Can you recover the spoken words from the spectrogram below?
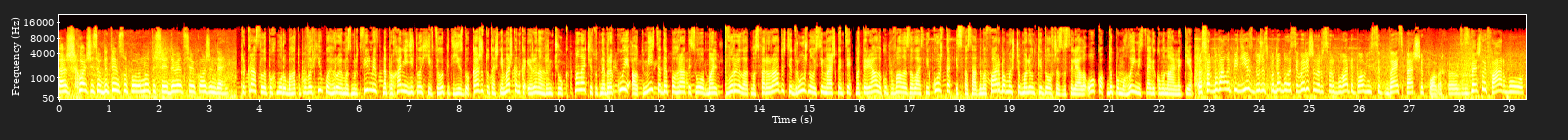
Аж хочеться в дитинство повернутися і дивитися кожен день. Прикрасили похмуру багатоповерхівку героями з мультфільмів на прохання дітлахів цього під'їзду, каже тутешня мешканка Ірина Гринчук. Малечі тут не бракує, а от місця, де погратись у обмаль, творили атмосферу радості дружно усі мешканці. Матеріали купували за власні кошти із фасадними фарбами, щоб малюнки довше звеселяли око, допомогли й місцеві комунальники. Розфарбували під'їзд, дуже сподобалося. Вирішили розфарбувати повністю весь перший поверх. Е, Знайшли фарбу,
